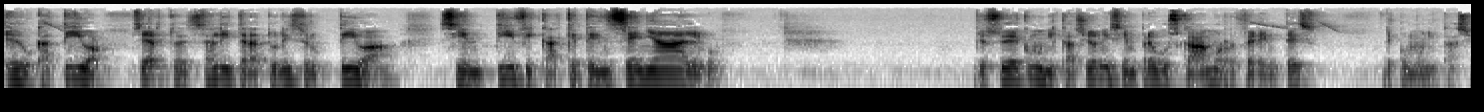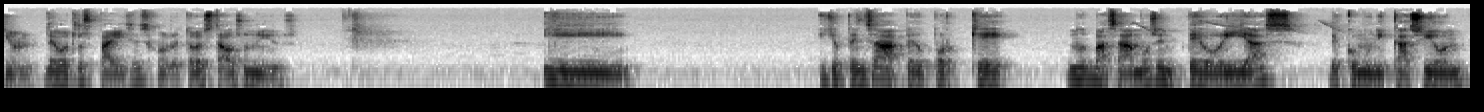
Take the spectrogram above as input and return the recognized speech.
educativa, ¿cierto? Esta literatura instructiva, científica, que te enseña algo. Yo estudié comunicación y siempre buscábamos referentes de comunicación de otros países, sobre todo Estados Unidos. Y, y yo pensaba, pero ¿por qué nos basamos en teorías de comunicación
